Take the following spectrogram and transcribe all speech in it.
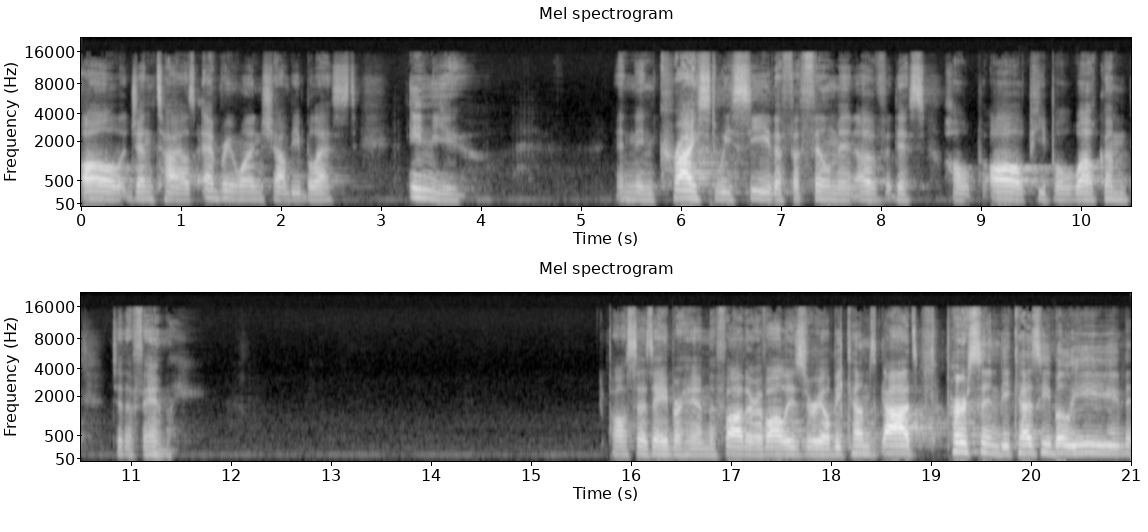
all Gentiles. Everyone shall be blessed in you. And in Christ, we see the fulfillment of this hope. All people welcome to the family. Paul says Abraham, the father of all Israel, becomes God's person because he believed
